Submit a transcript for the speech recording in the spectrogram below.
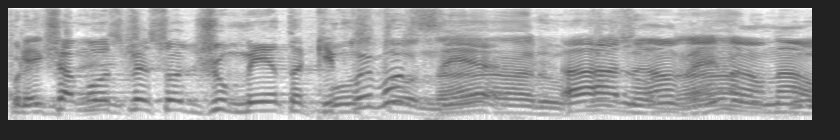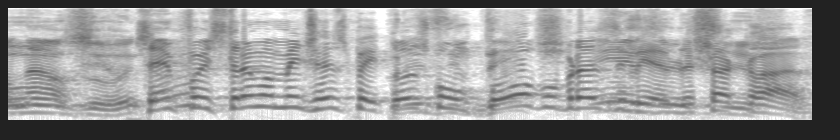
Quem chamou as pessoas de jumento aqui foi você. Ah, não, vem não, não, não. Sempre foi extremamente respeitoso com o povo brasileiro, deixa claro.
